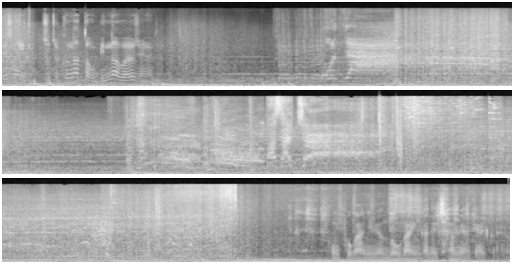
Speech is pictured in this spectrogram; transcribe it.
세상이 진짜 끝났다고 믿나 봐요 쟤네들 아니면 노가 인간을 참여하게 할까요?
